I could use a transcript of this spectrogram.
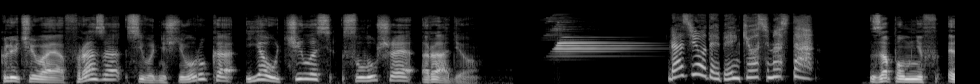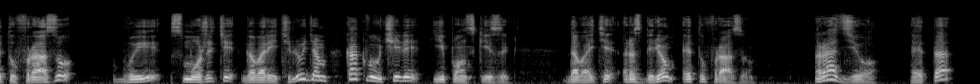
Ключевая фраза сегодняшнего урока «Я училась, слушая радио». Запомнив эту фразу, вы сможете говорить людям, как вы учили японский язык. Давайте разберем эту фразу. Радио – это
